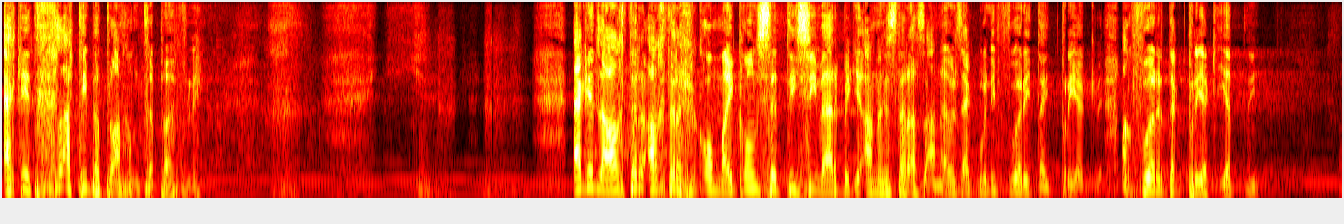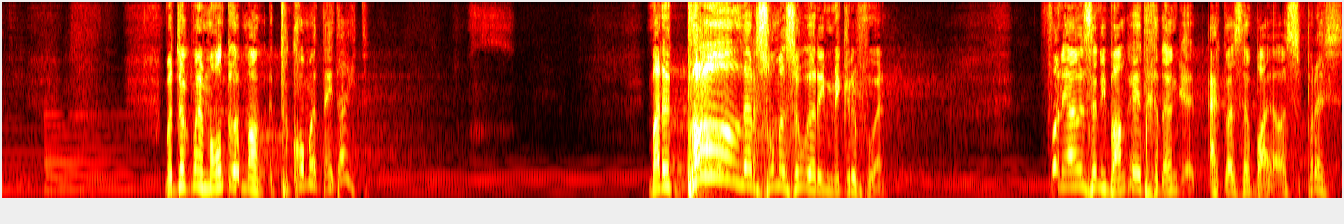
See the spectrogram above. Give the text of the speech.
Ek het glad nie beplan om te bup nie. Ek het later agter gekom my konstitusie werk bietjie anders as ander ouens. Ek moenie voor die tyd preek nie. Ag voordat ek preek eet nie. Maar toe ek my mond oopmaak, toe kom dit net uit. Maar dit bulder sommer so oor die mikrofoon. Van die ouens in die banke het gedink ek was nou baie aspres.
